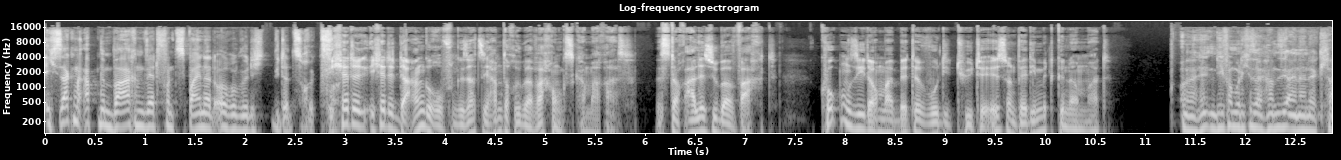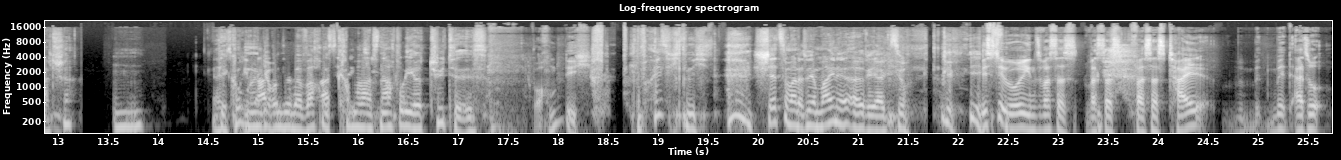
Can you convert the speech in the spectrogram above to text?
ich sag mal, ab einem Warenwert von 200 Euro würde ich wieder zurückfahren. ich hätte, ich hätte da angerufen und gesagt, Sie haben doch Überwachungskameras. Ist doch alles überwacht. Gucken Sie doch mal bitte, wo die Tüte ist und wer die mitgenommen hat. und dann hätten die vermutlich gesagt, haben sie einen an der Klatsche? Mhm. Wir gucken nämlich auf unsere Überwachungskameras nach, wo ihre Tüte ist. Warum nicht? Weiß ich nicht. Ich schätze mal, das wäre meine äh, Reaktion gewesen. Wisst ihr übrigens, was das, was das, was das Teil mit, also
